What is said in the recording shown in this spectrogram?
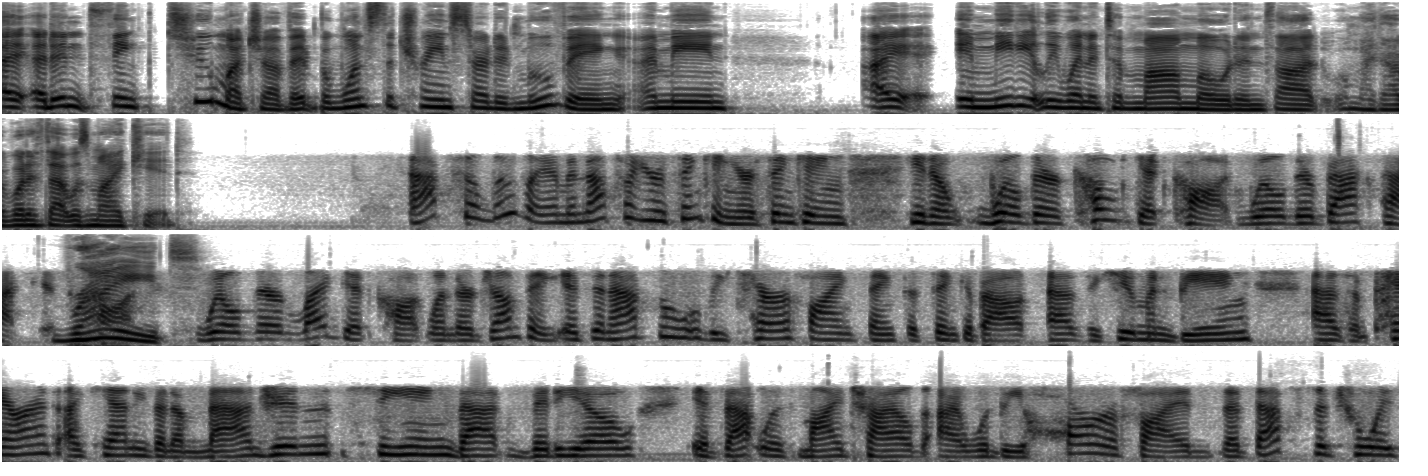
I, I didn't think too much of it, but once the train started moving, I mean, I immediately went into mom mode and thought, oh my God, what if that was my kid? I mean, that's what you're thinking. You're thinking, you know, will their coat get caught? Will their backpack get right. caught? Will their leg get caught when they're jumping? It's an absolutely terrifying thing to think about as a human being. As a parent, I can't even imagine seeing that video. If that was my child, I would be horrified that that's the choice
